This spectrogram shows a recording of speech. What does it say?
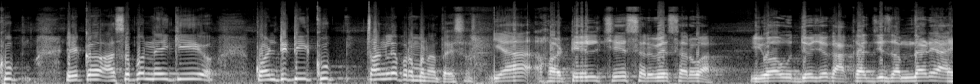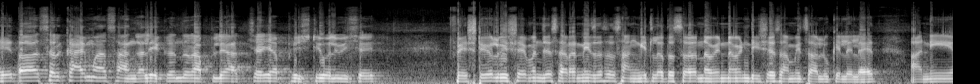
खूप एक असं पण नाही की क्वांटिटी खूप चांगल्या प्रमाणात आहे सर. या हॉटेलचे सर्वे सर्वा युवा उद्योजक आकाशजी जमदाडे आहेत. अ, सर काय मला सांगाल एकंदर आपल्या आजच्या या फेस्टिवल विषयी? फेस्टिवल विषय म्हणजे सरांनी जसं सांगितलं तसं नवीन नवीन डिशेस आम्ही चालू केलेल्या आहेत. आणि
